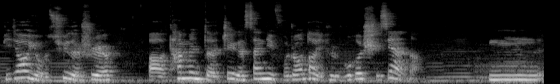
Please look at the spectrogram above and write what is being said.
比较有趣的是呃他们的这个三 D 服装到底是如何实现的？嗯，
